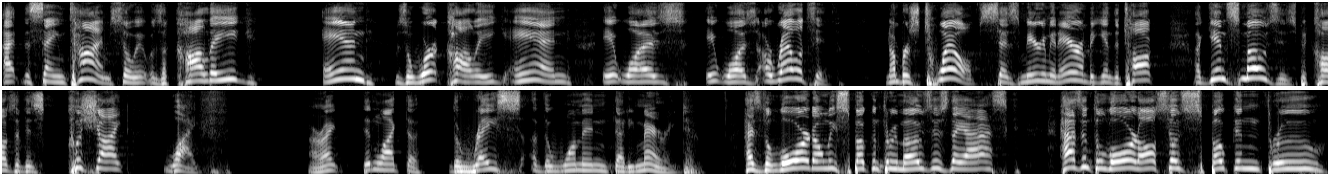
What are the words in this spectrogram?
at the same time. So it was a colleague and it was a work colleague and it was it was a relative. Numbers 12 says Miriam and Aaron began to talk against Moses because of his Cushite wife. All right? Didn't like the, the race of the woman that he married. Has the Lord only spoken through Moses? They ask. Hasn't the Lord also spoken through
